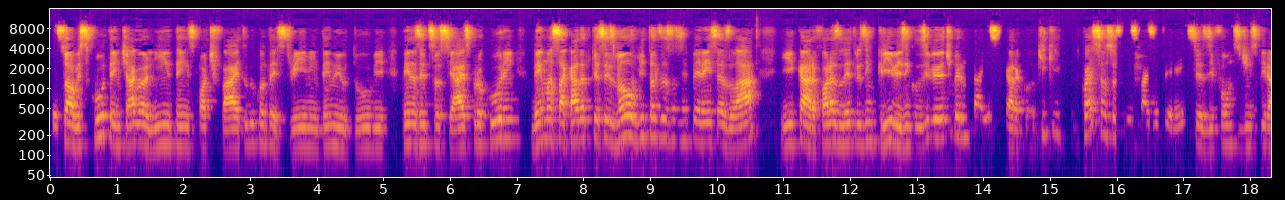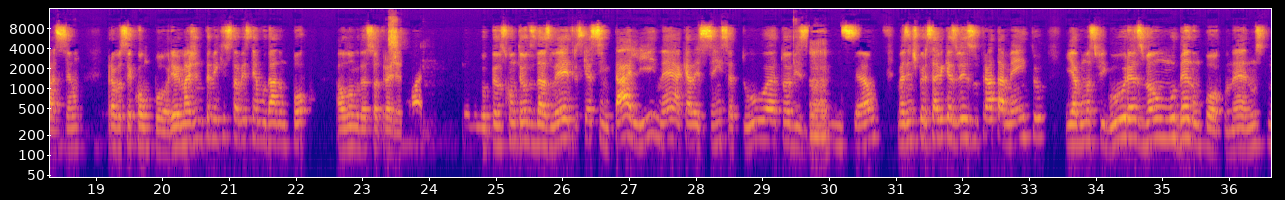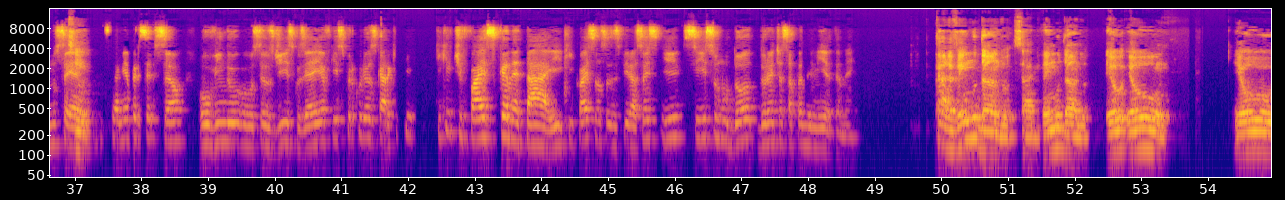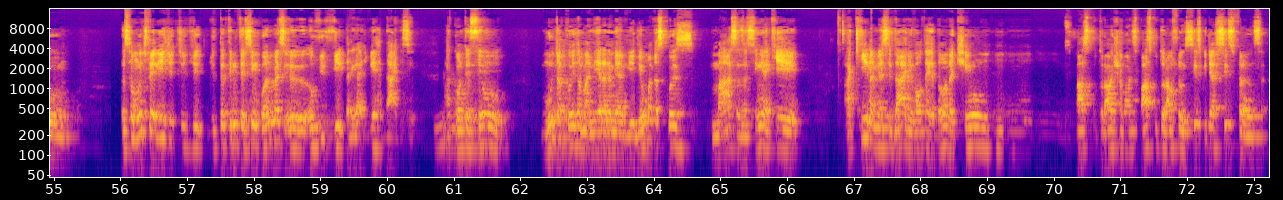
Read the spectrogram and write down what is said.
Pessoal, escutem Thiago Orlinho, tem Spotify, tudo quanto é streaming, tem no YouTube, tem nas redes sociais, procurem, deem uma sacada, porque vocês vão ouvir todas essas referências lá. E, cara, fora as letras incríveis, inclusive eu ia te perguntar isso, cara, o que, que quais são as suas principais referências e fontes de inspiração para você compor? Eu imagino também que isso talvez tenha mudado um pouco ao longo da sua trajetória, pelos conteúdos das letras, que assim, tá ali, né, aquela essência tua, tua visão, uhum. missão, mas a gente percebe que às vezes o tratamento e algumas figuras vão mudando um pouco, né? Não, não sei, é a minha percepção ouvindo os seus discos. E aí eu fiquei super curioso, cara, o que, que, que, te faz canetar aí? Que, quais são suas inspirações e se isso mudou durante essa pandemia também? Cara, vem mudando, sabe? Vem mudando. Eu, eu, eu, eu sou muito feliz de, de, de ter 35 anos, mas eu, eu, vivi, tá ligado? De verdade, assim. Uhum. Aconteceu muita coisa maneira na minha vida. E uma das coisas massas, assim, é que aqui na minha cidade, em Volta Redonda, tinha um, um espaço cultural chamado Espaço Cultural Francisco de Assis França.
